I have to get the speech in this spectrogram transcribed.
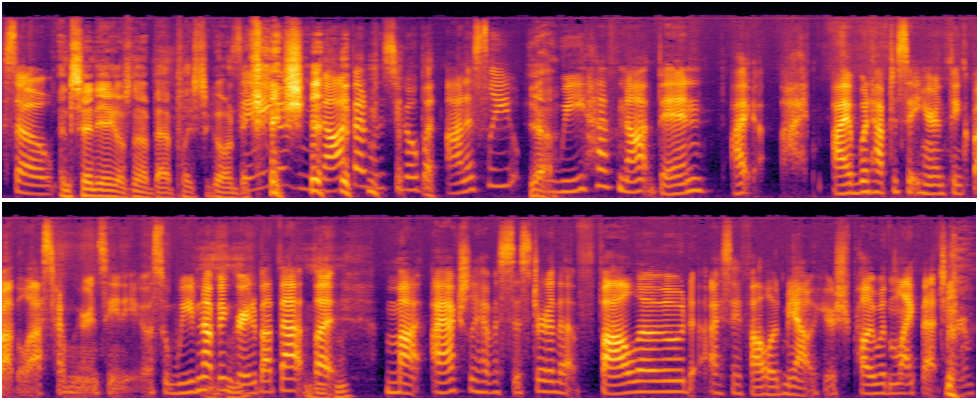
So And San Diego's not a bad place to go on San vacation. Diego's not a bad place to go, but honestly, Yeah. we have not been. I, I I would have to sit here and think about the last time we were in San Diego. So we've not been Mm-hmm. great about that. But my I actually have a sister that followed. I say followed me out here. She probably wouldn't like that term,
